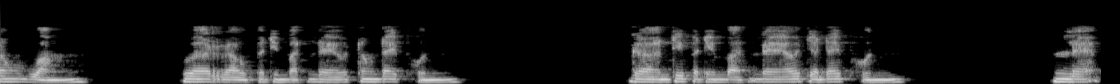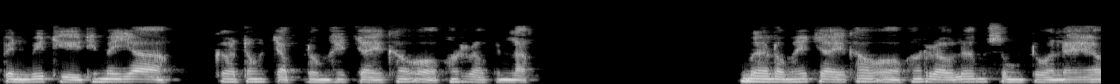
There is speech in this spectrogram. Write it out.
ต้องหวัง ว่าเราปฏิบัติแล้วต้องได้ผล การที่ปฏิบัติแล้วจะได้ผล และเป็นวิธีที่ไม่ยากก็ต้องจับลมหายใจเข้าออกของเราเป็นหลัก เมื่อลมหายใจเข้าออกของเราเริ่มทรงตัวแล้ว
